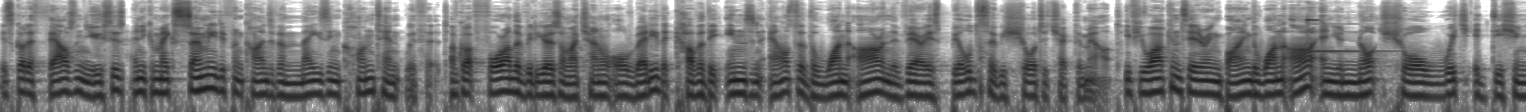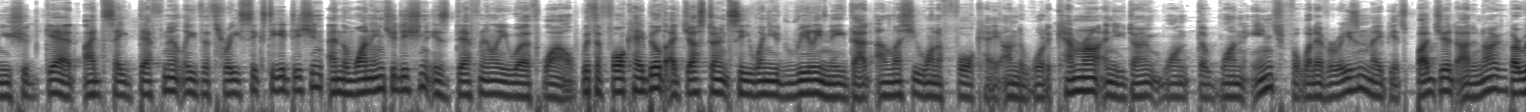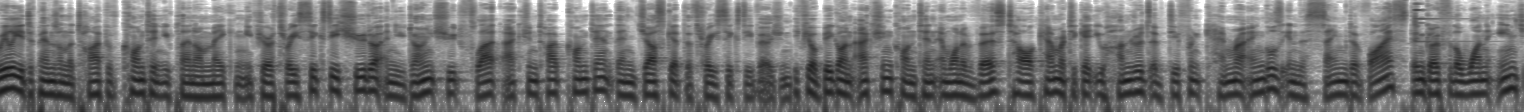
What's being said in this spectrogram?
It's got a thousand uses and you can make so many different kinds of amazing content with it. I've got four other videos on my channel already that cover the ins and outs of the One R and the various builds, so be sure to check them out. If you are considering buying the One R and you're not sure which edition you should get, I'd say definitely the 360 360 edition and the 1 inch edition is definitely worthwhile. With a 4K build, I just don't see when you'd really need that unless you want a 4K underwater camera and you don't want the 1 inch for whatever reason. Maybe it's budget, I don't know. But really, it depends on the type of content you plan on making. If you're a 360 shooter and you don't shoot flat action type content, then just get the 360 version. If you're big on action content and want a versatile camera to get you hundreds of different camera angles in the same device, then go for the 1 inch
